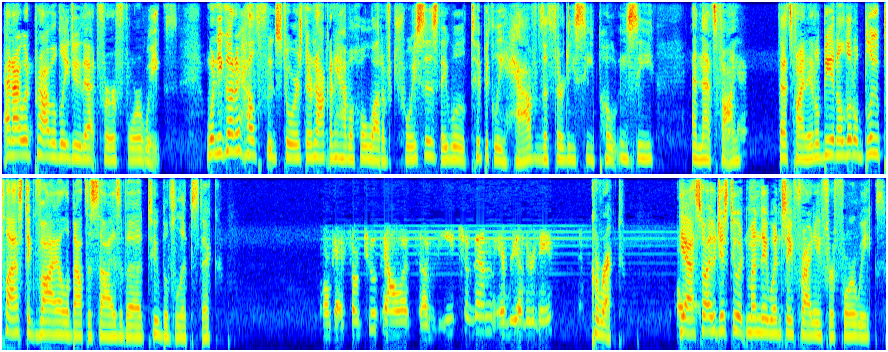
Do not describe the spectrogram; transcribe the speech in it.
And I would probably do that for four weeks. When you go to health food stores, they're not going to have a whole lot of choices. They will typically have the 30C potency, and that's fine. That's fine. It'll be in a little blue plastic vial about the size of a tube of lipstick. Okay, so two pallets of each of them every other day? Correct. Yeah, so I would just do it Monday, Wednesday, Friday for four weeks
